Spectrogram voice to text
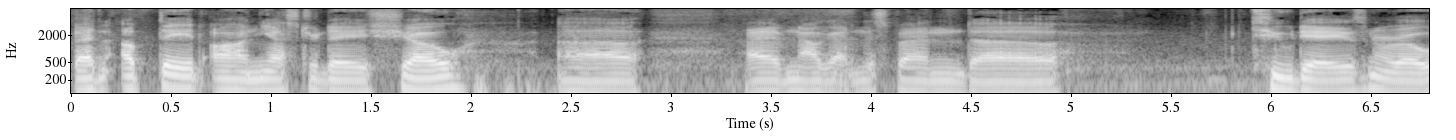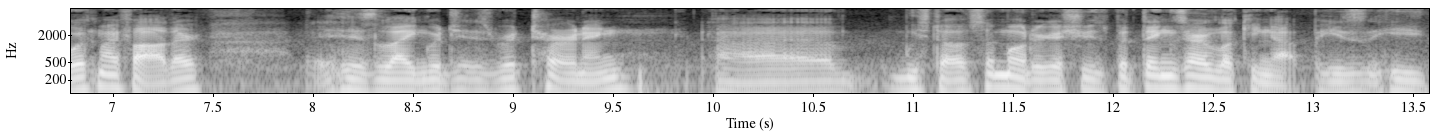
An update on yesterday's show. Uh, I have now gotten to spend uh, two days in a row with my father. His language is returning. Uh, we still have some motor issues, but things are looking up. He's he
